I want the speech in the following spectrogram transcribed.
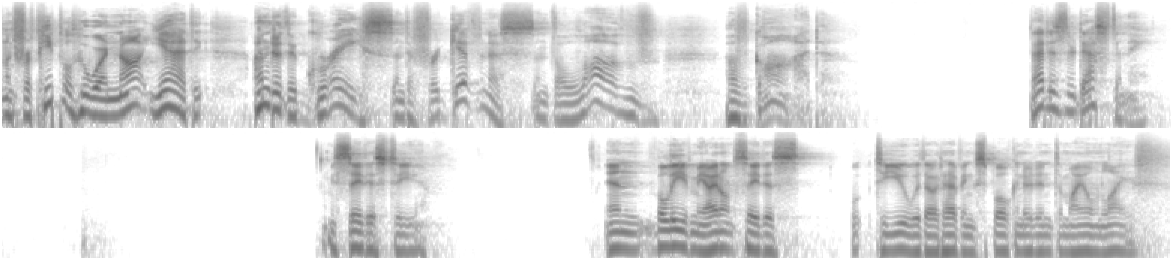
And for people who are not yet under the grace and the forgiveness and the love of God, that is their destiny. Let me say this to you. And believe me, I don't say this to you without having spoken it into my own life.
